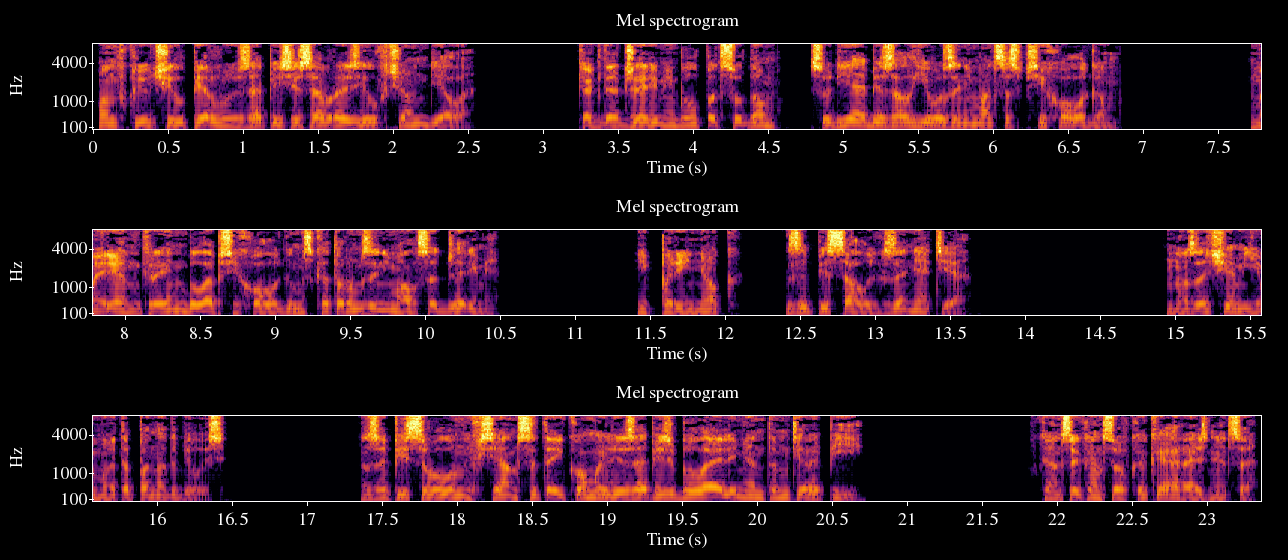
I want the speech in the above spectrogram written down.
Он включил первую запись и сообразил, в чем дело. Когда Джереми был под судом, судья обязал его заниматься с психологом. Мэриан Крейн была психологом, с которым занимался Джереми. И паренек записал их занятия. Но зачем ему это понадобилось? Записывал он их сеансы тайком или запись была элементом терапии? В конце концов, какая разница?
